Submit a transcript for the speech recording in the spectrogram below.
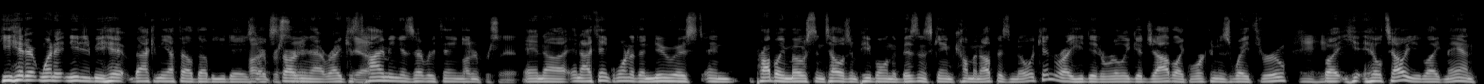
He hit it when it needed to be hit back in the FLW days, like 100%. starting that right because Yeah. timing is everything. hundred And, percent. and uh, and I think one of the newest and probably most intelligent people in the business game coming up is Milliken, right? He did a really good job, like working his way through. But he, he'll tell you, like, man,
